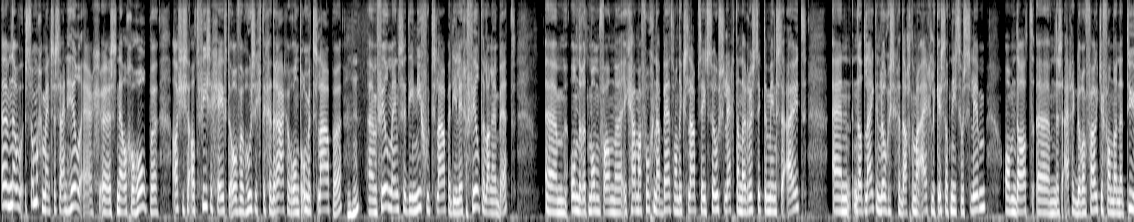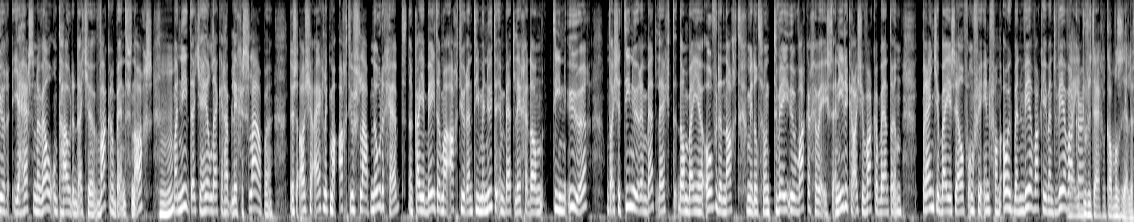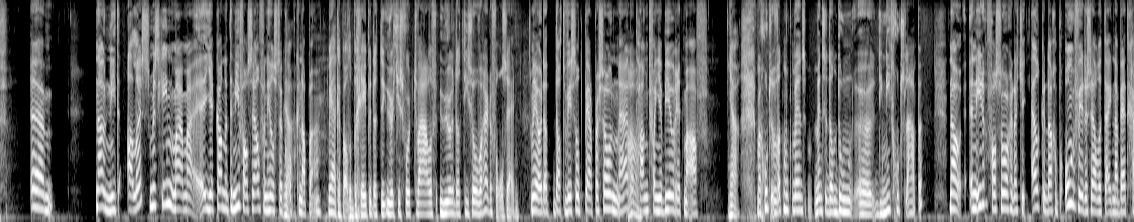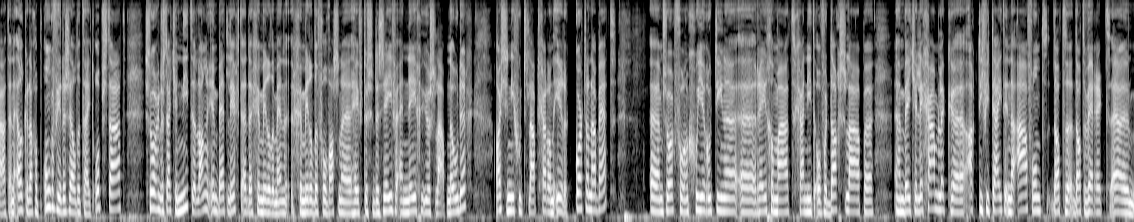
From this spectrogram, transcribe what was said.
Um, nou, sommige mensen zijn heel erg uh, snel geholpen als je ze adviezen geeft over hoe zich te gedragen rondom het slapen. Mm -hmm. um, veel mensen die niet goed slapen, die liggen veel te lang in bed. Um, onder het mom van uh, ik ga maar vroeg naar bed, want ik slaap steeds zo slecht en dan rust ik tenminste uit. En dat lijkt een logische gedachte, maar eigenlijk is dat niet zo slim. Omdat, um, dus eigenlijk door een foutje van de natuur, je hersenen wel onthouden dat je wakker bent s'nachts. Mm -hmm. Maar niet dat je heel lekker hebt liggen slapen. Dus als je eigenlijk maar acht uur slaap nodig hebt, dan kan je beter maar acht uur en tien minuten in bed liggen dan tien uur. Want als je tien uur in bed ligt, dan ben je over de nacht gemiddeld zo'n twee uur wakker geweest. En iedere keer als je wakker bent, dan prent je bij jezelf ongeveer in van: oh, ik ben weer wakker, je bent weer wakker. Ja, je doet het eigenlijk allemaal zelf. Um, nou, niet alles misschien, maar, maar je kan het in ieder geval zelf een heel stuk ja. opknappen. Maar ja, ik heb altijd begrepen dat de uurtjes voor 12 uur dat die zo waardevol zijn. Nee hoor, dat, dat wisselt per persoon. Hè? Oh. Dat hangt van je bioritme af. Ja, maar goed, wat moeten mens, mensen dan doen uh, die niet goed slapen? Nou, in ieder geval zorgen dat je elke dag op ongeveer dezelfde tijd naar bed gaat en elke dag op ongeveer dezelfde tijd opstaat. Zorg dus dat je niet te lang in bed ligt. De gemiddelde, gemiddelde volwassene heeft tussen de 7 en 9 uur slaap nodig. Als je niet goed slaapt, ga dan eerder korter naar bed. Um, zorg voor een goede routine, uh, regelmaat. Ga niet overdag slapen. Een beetje lichamelijke uh, activiteit in de avond, dat, uh, dat werkt.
